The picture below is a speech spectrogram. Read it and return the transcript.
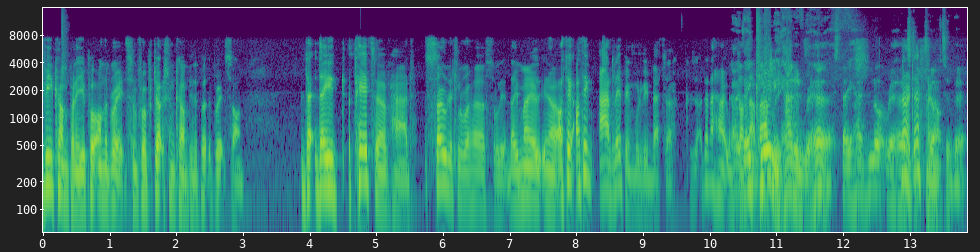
TV company, you put on the Brits, and for a production company, they put the Brits on. They, they appear to have had so little rehearsal. They may, you know, I think I think ad libbing would have been better because I don't know how it was Uh, done they clearly badly. hadn't rehearsed. They had not rehearsed No, a jot of it,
